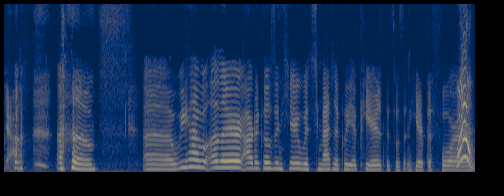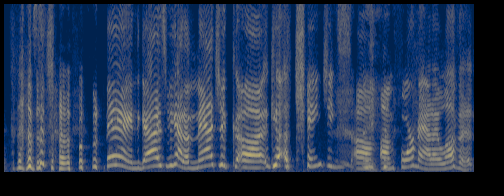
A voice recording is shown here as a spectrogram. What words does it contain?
Yeah. um, uh, we have other articles in here which magically appeared. This wasn't here before Wow! the episode. Man, guys, we got a magic uh changing um, um format. I love it.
